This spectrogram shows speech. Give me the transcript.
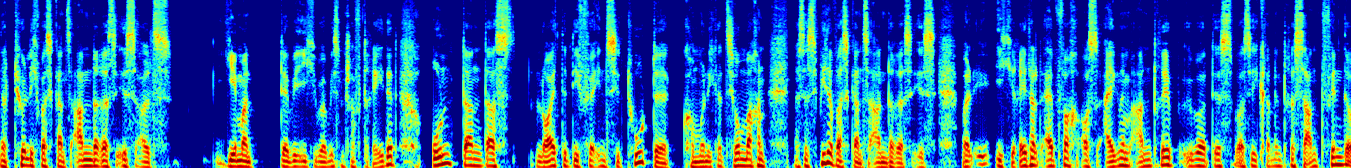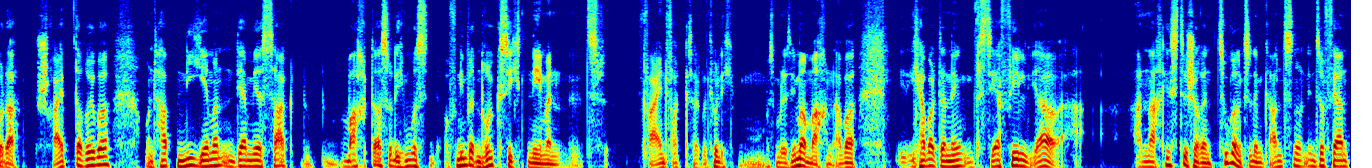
natürlich was ganz anderes ist als jemand, der wie ich über Wissenschaft redet und dann, dass Leute, die für Institute Kommunikation machen, dass es wieder was ganz anderes ist, weil ich rede halt einfach aus eigenem Antrieb über das, was ich gerade interessant finde oder schreibe darüber und habe nie jemanden, der mir sagt, mach das oder ich muss auf niemanden Rücksicht nehmen. Jetzt vereinfacht gesagt, natürlich muss man das immer machen, aber ich habe halt dann sehr viel, ja, anarchistischeren Zugang zu dem Ganzen und insofern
